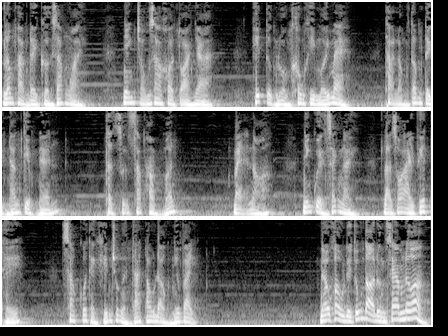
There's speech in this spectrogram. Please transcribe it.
Lâm Phạm đẩy cửa ra ngoài Nhanh chóng ra khỏi tòa nhà Hít từng luồng không khí mới mẻ Thả lòng tâm tình đang kiểm nén. Thật sự sắp hỏng mất. Mẹ nó Những quyển sách này là do ai viết thế? Sao có thể khiến cho người ta đau đầu như vậy? Nếu không thì chúng ta đừng xem nữa.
